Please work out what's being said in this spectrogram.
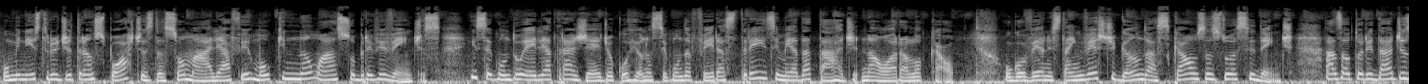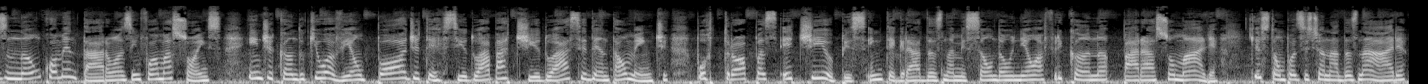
O ministro de Transportes da Somália afirmou que não há sobreviventes. E, segundo ele, a tragédia ocorreu na segunda-feira às três e meia da tarde, na hora local. O governo está investigando as causas causas do acidente. As autoridades não comentaram as informações, indicando que o avião pode ter sido abatido acidentalmente por tropas etíopes integradas na missão da União Africana para a Somália, que estão posicionadas na área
